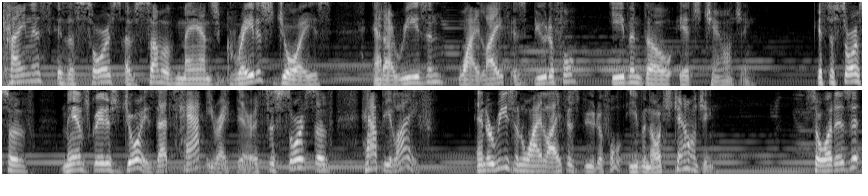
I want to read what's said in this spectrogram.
kindness is a source of some of man's greatest joys and a reason why life is beautiful even though it's challenging. It's a source of man's greatest joys. That's happy right there. It's a source of happy life and a reason why life is beautiful, even though it's challenging. So, what is it?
